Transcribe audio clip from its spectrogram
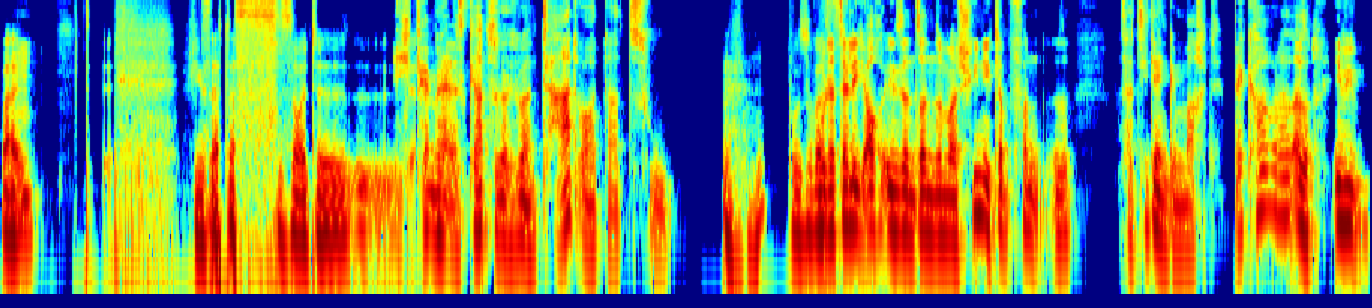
Weil, mhm. wie gesagt, das sollte. Äh, ich fände mir, es gab sogar über einen Tatort dazu. Mhm. Wo, sowas Wo tatsächlich auch irgendwie so, so eine Maschine, ich glaube von, also, was hat sie denn gemacht? Bäcker oder also irgendwie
